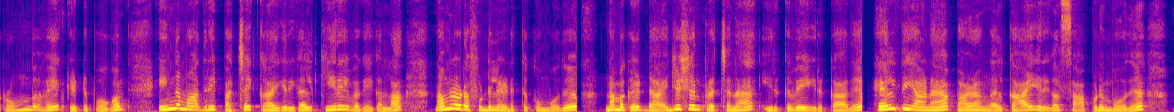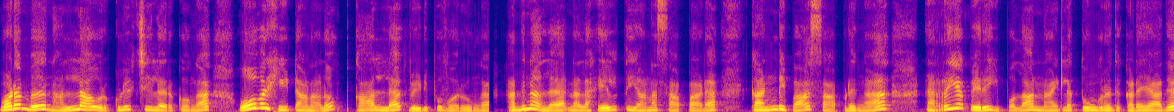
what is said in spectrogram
ரொம்ப ரொம்பவே கெட்டு போகும் இந்த மாதிரி பச்சை காய்கறிகள் கீரை வகைகள்லாம் நம்மளோட ஃபுட்டில் எடுத்துக்கும் போது நமக்கு டைஜஷன் பிரச்சனை இருக்கவே இருக்காது. ஹெல்த்தியான பழங்கள் காய்கறிகள் சாப்பிடும்போது உடம்பு நல்லா ஒரு குளிர்ச்சியில் இருக்குங்க. ஓவர் ஹீட் ஆனாலும் காலில் வெடிப்பு வருங்க. அதனால நல்ல ஹெல்த்தியான சாப்பாடை கண்டிப்பாக சாப்பிடுங்க. நிறைய பேர் இப்போல்லாம் நைட்டில் தூங்குறது கிடையாது.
